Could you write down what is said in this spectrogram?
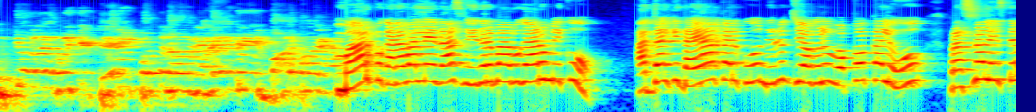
ఉద్యోగాల గురించి ట్రైనింగ్ పొందుతున్నారు మార్పు కనవలేదా శ్రీధర్ బాబు గారు మీకు? అద్దంకి దయాకర్కు నిరుద్యోగులు ఒక్కొక్కరు ప్రశ్నలు ఇస్తే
